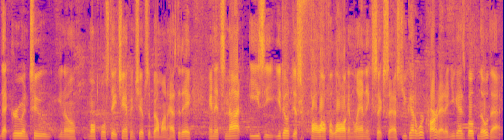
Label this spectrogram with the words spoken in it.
that grew into you know multiple state championships that Belmont has today. And it's not easy. You don't just fall off a log and landing success. You got to work hard at it. And you guys both know that.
